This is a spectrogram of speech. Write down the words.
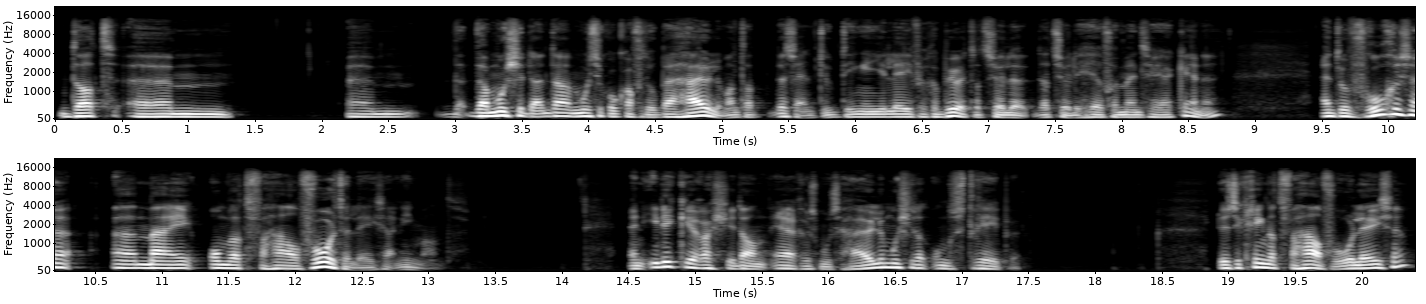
dat, ehm, ehm, daar, moest je, daar moest ik ook af en toe bij huilen. Want dat, er zijn natuurlijk dingen in je leven gebeurd. Dat zullen, dat zullen heel veel mensen herkennen. En toen vroegen ze aan mij om dat verhaal voor te lezen aan iemand. En iedere keer als je dan ergens moest huilen, moest je dat onderstrepen. Dus ik ging dat verhaal voorlezen.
